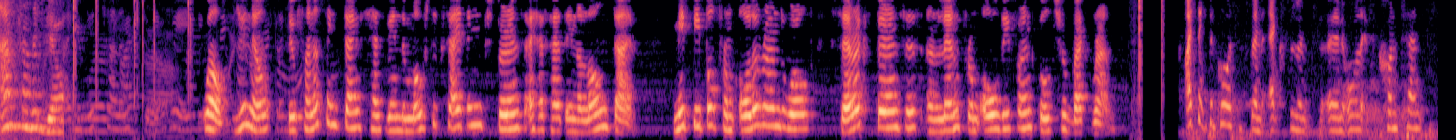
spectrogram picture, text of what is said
I'm from Brazil. Well, you know, the UFANA Think Tank has been the most exciting experience I have had in a long time. Meet people from all around the world, share experiences and learn from all different culture backgrounds. I think the course has been excellent in all its contents,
